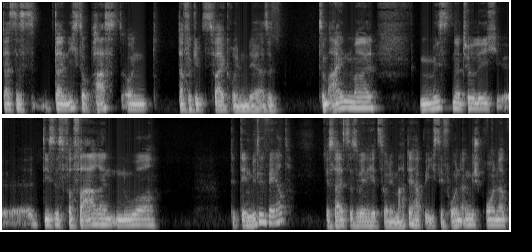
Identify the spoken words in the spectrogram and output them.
dass es dann nicht so passt und dafür gibt es zwei Gründe. Also zum einen mal misst natürlich äh, dieses Verfahren nur den Mittelwert. Das heißt, dass wenn ich jetzt so eine Matte habe, wie ich sie vorhin angesprochen habe,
